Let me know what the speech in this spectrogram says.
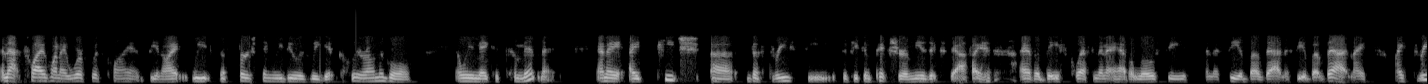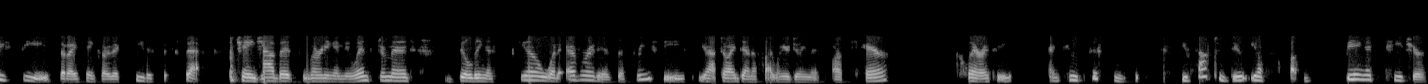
And that's why when I work with clients, you know, I, we the first thing we do is we get clear on the goals and we make a commitment. And I, I teach uh, the three C's. If you can picture a music staff, I, I have a bass clef and then I have a low C and a C above that and a C above that. And I, my three C's that I think are the key to success change habits, learning a new instrument, building a skill, whatever it is, the three C's you have to identify when you're doing this are care, clarity, and consistency. You have to do, you know, uh, being a teacher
